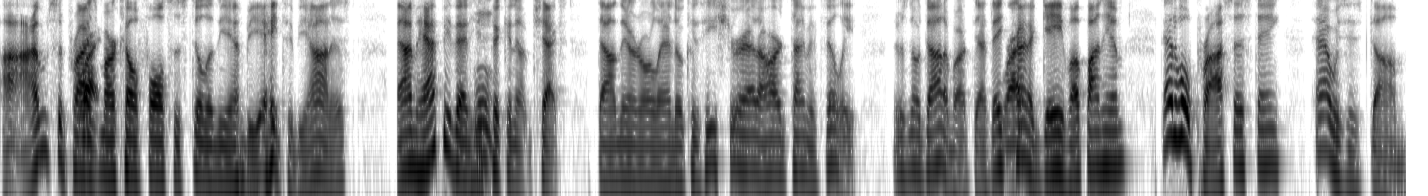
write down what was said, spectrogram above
I, I'm surprised Right. Markelle Fultz is still in the NBA, to be honest. And I'm happy that he's Mm. picking up checks down there in Orlando because he sure had a hard time in Philly. There's no doubt about that. They Right. kind of gave up on him. That whole process thing, that was just dumb.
